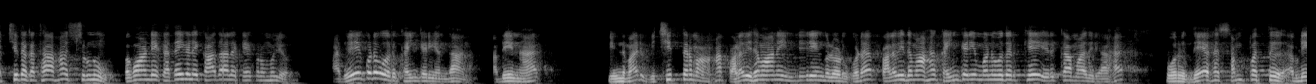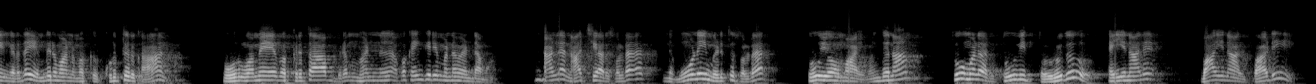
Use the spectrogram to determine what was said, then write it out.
அச்சுத கதாக ஸ்ருணு. பகவானுடைய கதைகளை காதால கேட்கணும் இல்லையோ? அதுவே கூட ஒரு கைங்கரியம் தான் அப்படின்னா இந்த மாதிரி விசித்திரமாக பலவிதமான இந்திரியங்களோடு கூட பலவிதமாக கைங்கரியம் பண்ணுவதற்கே இருக்கா மாதிரியாக ஒரு தேக சம்பத்து அப்படிங்கிறத எம்பெருமான் நமக்கு கொடுத்துருக்கான். பூர்வமேவ கிருதா பிரம்மன் அப்ப கைங்கரியம் பண்ண வேண்டாமா? அதனால நாச்சியார் சொல்றார். இந்த மூணையும் எடுத்து சொல்றார். தூயோமாய் வந்து நாம் தூமலர் தூவி தொழுது கையினாலே வாயினால் பாடி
